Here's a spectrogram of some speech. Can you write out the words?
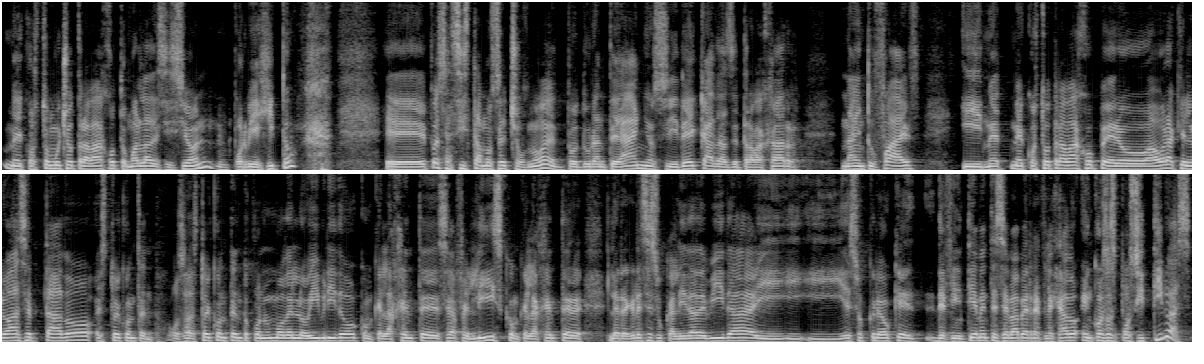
me costó mucho trabajo tomar la decisión por viejito. Eh, pues así estamos hechos, ¿no? Pues durante años y décadas de trabajar 9 to 5 y me, costó trabajo, pero ahora que lo ha aceptado, estoy contento. O sea, estoy contento con un modelo híbrido, con que la gente sea feliz, con que la gente le regrese su calidad de vida y, eso creo que definitivamente se va a ver reflejado en cosas positivas,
